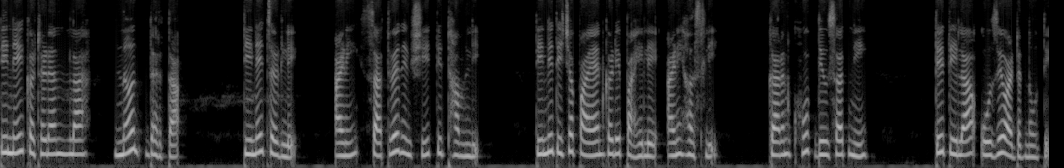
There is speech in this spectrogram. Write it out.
तिने कठड्यांना न धरता तिने चढले आणि सातव्या दिवशी ती थांबली. तिने तिच्या पायांकडे पाहिले आणि हसली कारण खूप दिवसांनी ते तिला ओझे वाटत नव्हते.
